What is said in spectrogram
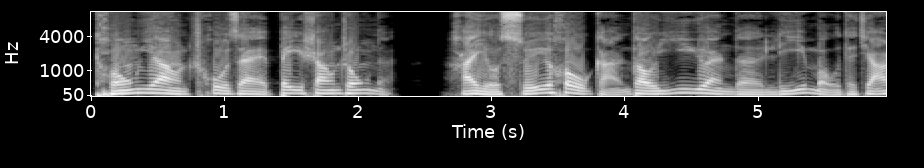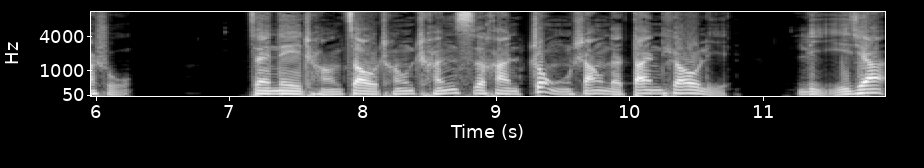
同样处在悲伤中的，还有随后赶到医院的李某的家属。在那场造成陈思汉重伤的单挑里，李家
